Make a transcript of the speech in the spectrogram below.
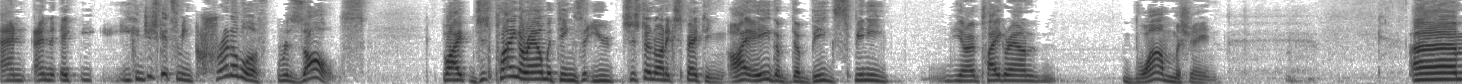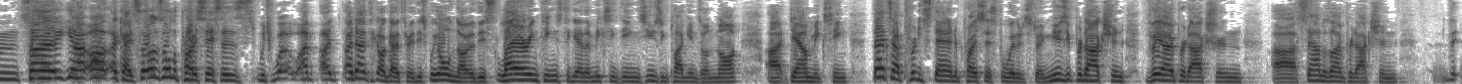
and and it, you can just get some incredible results by just playing around with things that you just are not expecting, i.e., the the big spinny, you know, playground Wham machine. Um, so, you know, oh, okay, so there's all the processes, which I, I, I, don't think I'll go through this. We all know this. Layering things together, mixing things, using plugins or not, uh, down mixing. That's a pretty standard process for whether it's doing music production, VO production, uh, sound design production. Th-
